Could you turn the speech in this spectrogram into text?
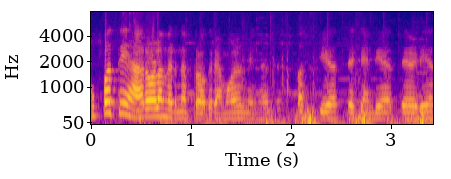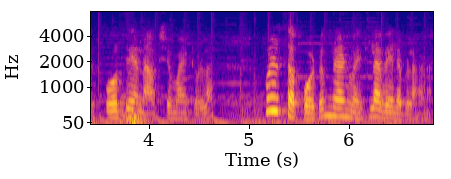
മുപ്പത്തി ആറോളം വരുന്ന പ്രോഗ്രാമുകൾ നിങ്ങൾക്ക് first year second year third year fourth ഇയറിന് ആവശ്യമായിട്ടുള്ള ഫുൾ സപ്പോർട്ടും ലേൺവൈസിൽ അവൈലബിൾ ആണ്.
